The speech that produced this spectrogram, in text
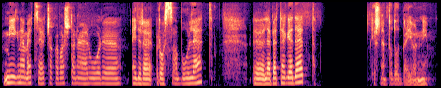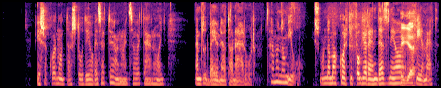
Még nem egyszer csak a vastanár úr egyre rosszabbul lett, lebetegedett, és nem tudott bejönni. És akkor mondta a stúdióvezető, a Nagy Zoltán, hogy nem tud bejönni a tanár úr. Hát mondom, jó, és mondom, akkor ki fogja rendezni a Igen. filmet.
